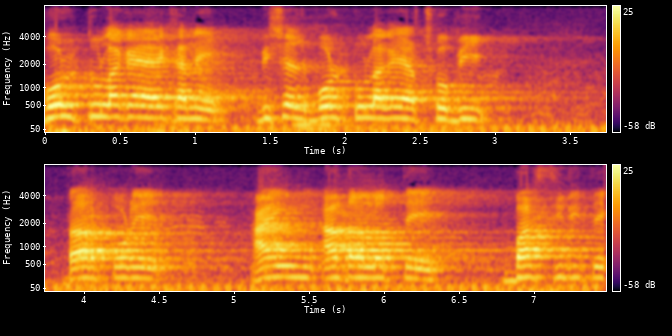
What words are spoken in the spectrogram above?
বল্টু লাগায়া এখানে, বিশেষ বল্টু লাগায়া ছবি। তারপরে আইন আদালতে, ভার্সিটিতে,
